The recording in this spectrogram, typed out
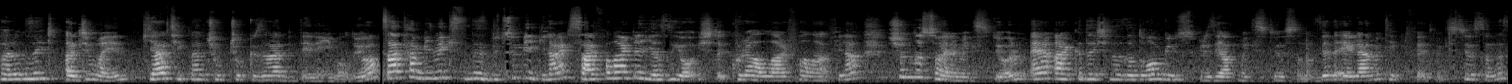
paranıza hiç acımayın. Gerçekten çok çok güzel bir deneyim oluyor. Zaten bilmek istediğiniz bütün bilgiler sayfalarda yazıyor. İşte kurallar falan filan. Şunu da söylemek istiyorum. Eğer arkadaşınızla doğum günü sürprizi yapmak istiyorsanız ya da evlenme teklif etmek istiyorsanız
